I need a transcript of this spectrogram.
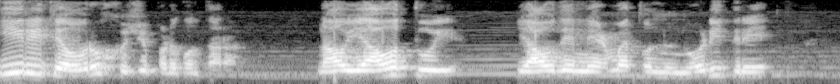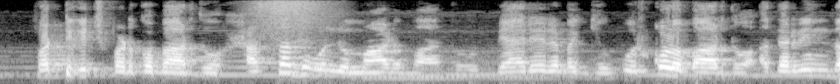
ಈ ರೀತಿ ಅವರು ಖುಷಿ ಪಡ್ಕೊಂತಾರ. ನಾವು ಯಾವತ್ತು ಯಾವುದೇ ನೇಮತವನ್ನು ನೋಡಿದ್ರೆ ಹೊಟ್ಟಿಗಿಚ್ಚು ಪಡ್ಕೋಬಾರ್ದು ಹಸದವನ್ನು ಮಾಡಬಾರ್ದು, ಬ್ಯಾರ್ಯರ ಬಗ್ಗೆ ಉರ್ಕೊಳ್ಬಾರ್ದು ಅದರಿಂದ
